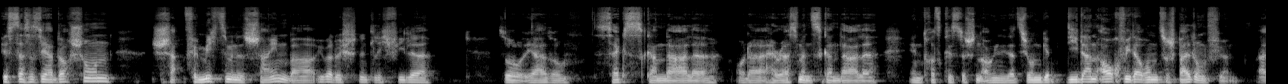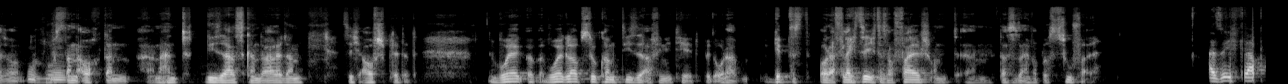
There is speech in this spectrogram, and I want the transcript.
ist, dass es ja doch schon für mich zumindest scheinbar überdurchschnittlich viele so, ja, so Sexskandale oder Harassment-Skandale in trotzkistischen Organisationen gibt, die dann auch wiederum zu Spaltung führen. Also, mhm. wo es dann auch dann anhand dieser Skandale dann sich aufsplittet. Woher, woher glaubst du, kommt diese Affinität? Oder gibt es, oder vielleicht sehe ich das auch falsch und ähm, das ist einfach bloß Zufall. Also ich glaube,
